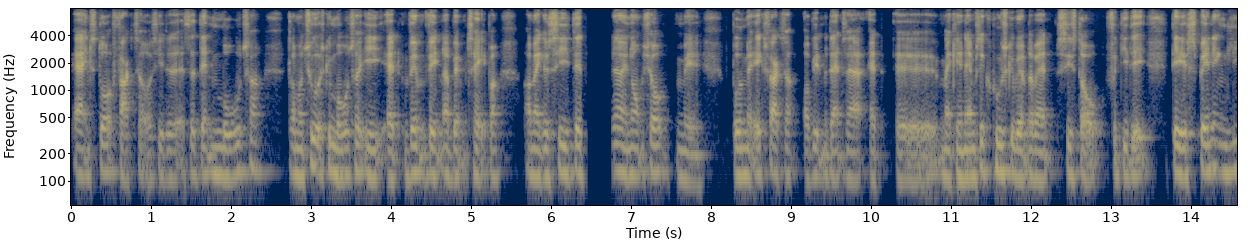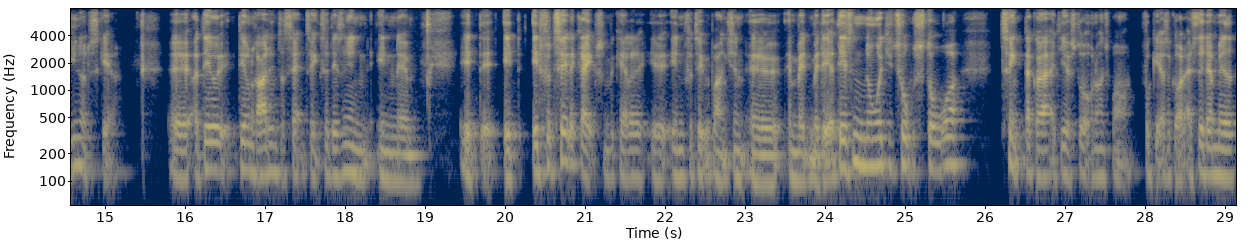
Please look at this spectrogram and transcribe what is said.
er en stor faktor også i det. Altså den motor, dramaturgiske motor i, at hvem vinder, hvem taber. Og man kan sige, det der er enormt sjovt med både med X-Factor og Vild med Dans, er, at øh, man kan nærmest ikke huske, hvem der vandt sidste år, fordi det, det er spændingen lige når det sker. Øh, og det er, jo, det er jo en ret interessant ting, så det er sådan en, en, øh, et, et, et fortællegreb, som vi kalder det øh, inden for tv-branchen øh, med, med det. Og det er sådan nogle af de to store ting, der gør, at de her store underholdningsprogrammer fungerer så godt. Altså det der med,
